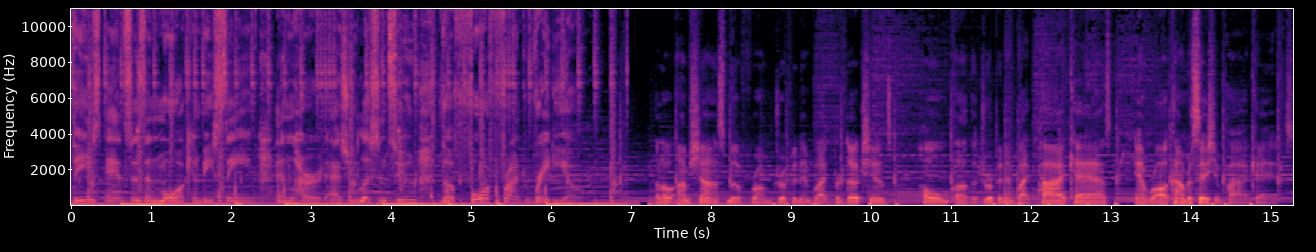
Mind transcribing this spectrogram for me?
These answers and more can be seen and heard as you listen to The Forefront Radio. Hello, I'm Sean Smith from Dripping in Black Productions, home of the Dripping in Black podcast and Raw Conversation podcast.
